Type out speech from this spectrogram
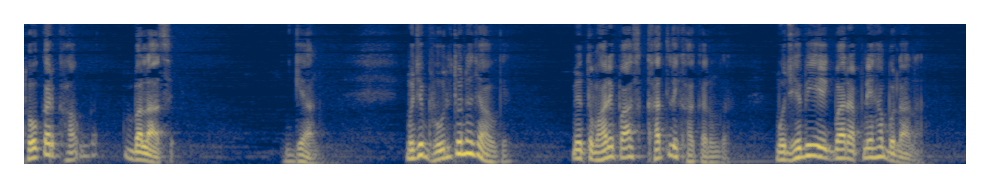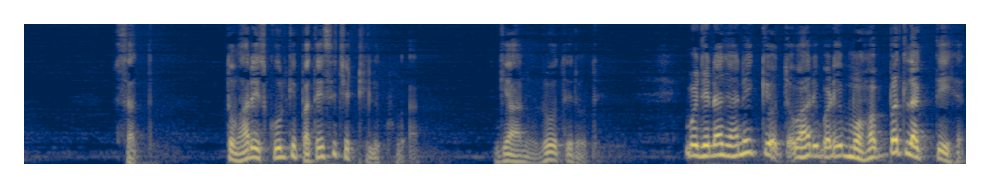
ठोकर खाऊँगा। बला से। ज्ञान। मुझे भूल तो ना जाओगे। मैं तुम्हारे पास खत लिखा करूँगा। मुझे भी एक बार अपने यहाँ बुलाना। सत्य तुम्हारे स्कूल के पते से चिट्ठी लिखूँगा। ज्ञान रोते रोते मुझे ना जाने क्यों तुम्हारी बड़ी मोहब्बत लगती है।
